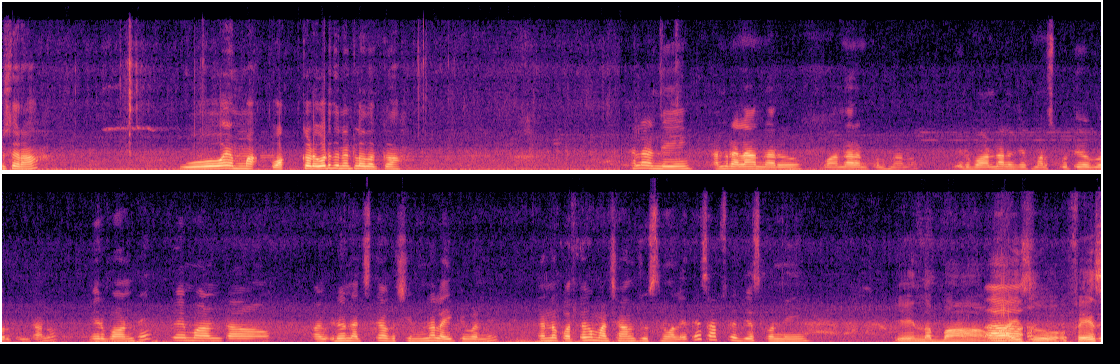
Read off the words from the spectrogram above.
చూసారా? ఓ అమ్మ ఒక్కడ కూడా తినట్లేదు అక్క. హలో అండి అందరూ ఎలా ఉన్నారు? బాగున్నారు అనుకుంటున్నాను. మీరు బాగున్నారని చెప్పి మనస్ఫూర్తిగా కోరుకుంటాను. మీరు బాగుంటే మేము బాగుంటాం. మా వీడియో నచ్చితే ఒక చిన్న లైక్ ఇవ్వండి. నన్ను కొత్తగా మా ఛానల్ చూస్తున్న వాళ్ళైతే సబ్స్క్రైబ్ చేసుకోండి. ఏందబ్బా వాయిస్ ఫేస్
